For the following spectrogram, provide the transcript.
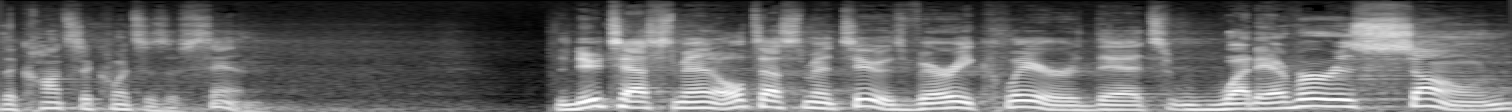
the consequences of sin. The New Testament, Old Testament too, is very clear that whatever is sown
